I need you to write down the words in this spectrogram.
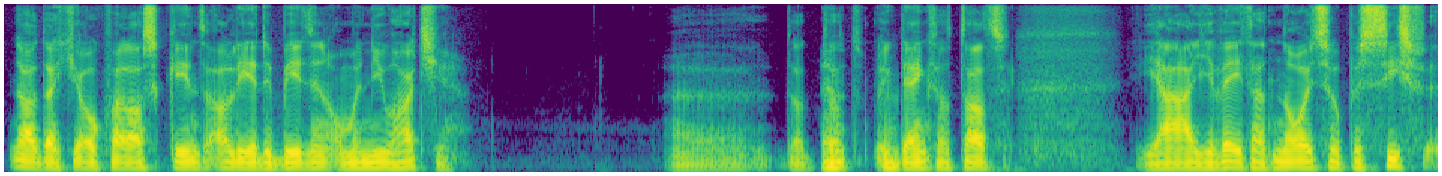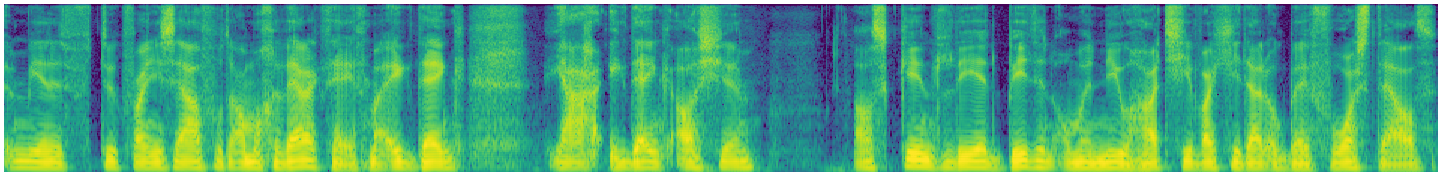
nou, dat je ook wel als kind al leerde bidden om een nieuw hartje. Eh, dat, En- dat, ik denk dat dat, ja, je weet dat nooit zo precies meer natuurlijk van jezelf hoe het allemaal gewerkt heeft. Maar ik denk, ja, ik denk als je als kind leert bidden om een nieuw hartje, wat je daar ook bij voorstelt,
